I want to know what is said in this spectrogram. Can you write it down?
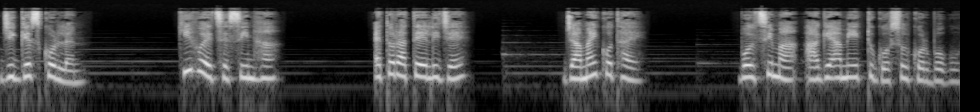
জিজ্ঞেস করলেন, কি হয়েছে সিনহা? এত রাতে এলি যে? জামাই কোথায়? বলছি, মা, আগে আমি একটু গোসল করব গু।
